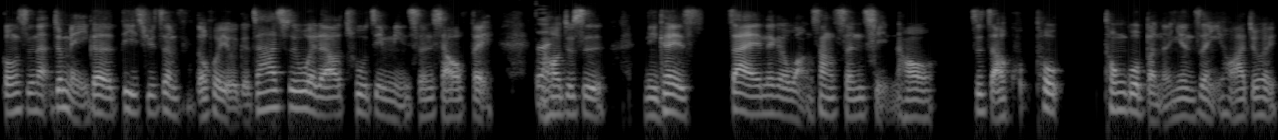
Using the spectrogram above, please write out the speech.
公司那，就每一个地区政府都会有一个，它是为了要促进民生消费，然后就是你可以在那个网上申请，然后就只要通通过本人验证以后，它就会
